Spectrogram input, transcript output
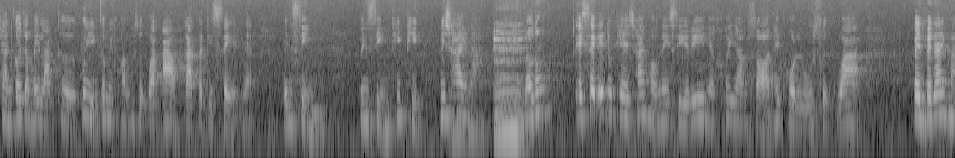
ฉันก็จะไม่รักเธอ ผู้หญิงก็มีความรู้สึกว่าอ้าวการปฏิเสธเนี่ยเป็นสิ่งเป็นสิ่งที่ผิดไม่ใช่นะอืมเราต้อง sex education ของในซีรีส์เนี่ยเขาพยายามสอนให้คนรู้สึกว่า เป็นไปได้ไหม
